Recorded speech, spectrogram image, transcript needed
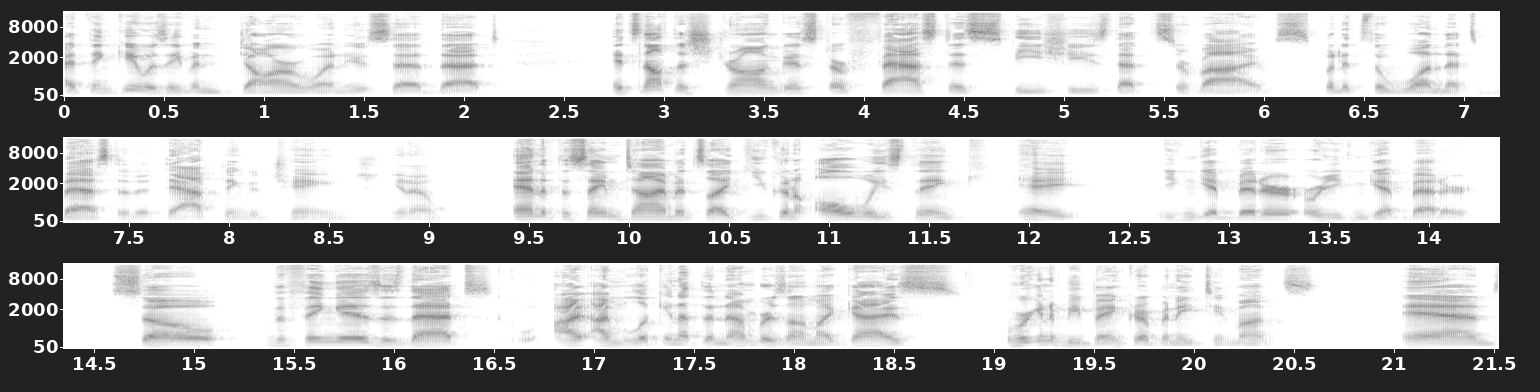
I think it was even Darwin who said that it's not the strongest or fastest species that survives, but it's the one that's best at adapting to change, you know? And at the same time, it's like you can always think, hey, you can get bitter or you can get better. So the thing is, is that I, am looking at the numbers and I'm like, guys, we're going to be bankrupt in 18 months. And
